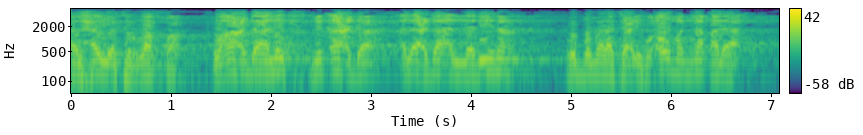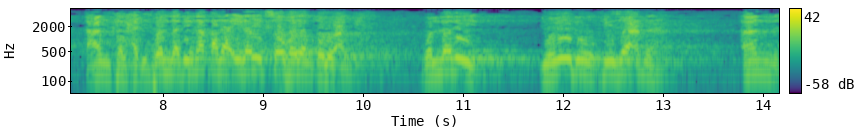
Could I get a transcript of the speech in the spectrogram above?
الحية الرقبة وأعدى لك من أعدى الأعداء الذين ربما لا تعرف أو من نقل عنك الحديث والذي نقل إليك سوف ينقل عنك والذي يريد في زعمه أن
